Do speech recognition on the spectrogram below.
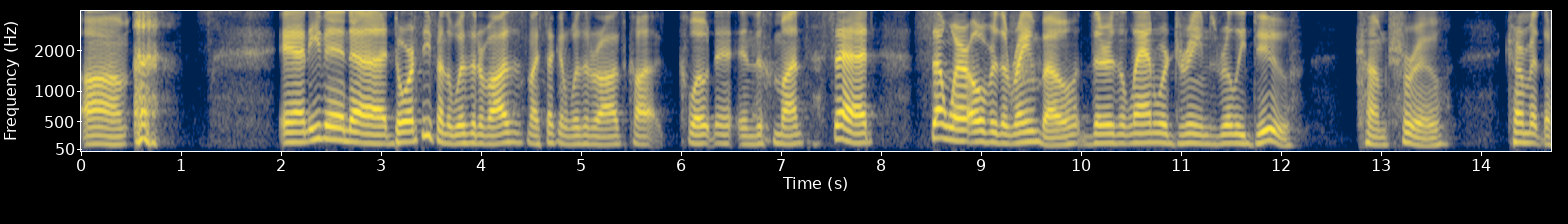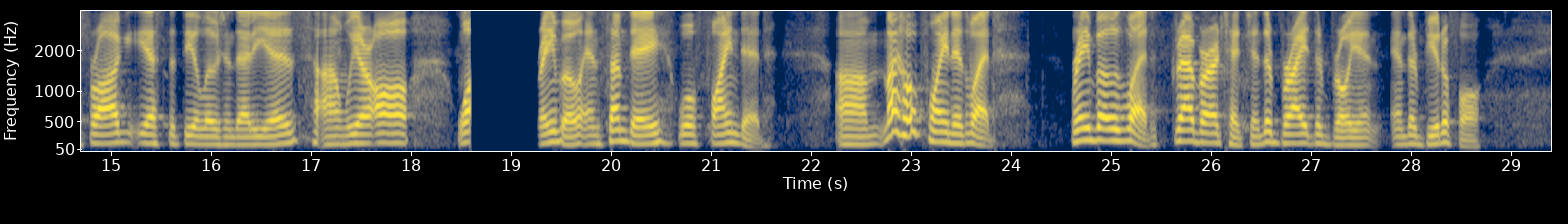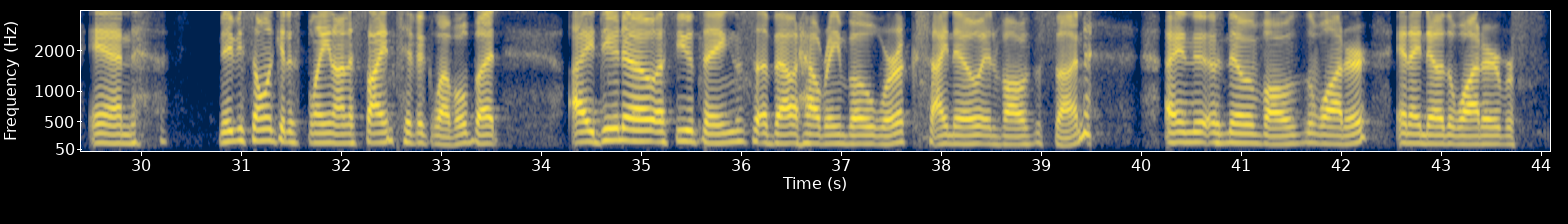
Um, and even uh, Dorothy from The Wizard of Oz, this is my second Wizard of Oz co- quote in, in this month, said, Somewhere over the rainbow, there's a land where dreams really do come true. Kermit the Frog, yes, the theologian that he is, um, we are all walking rainbow, and someday we'll find it. Um, my whole point is what? Rainbows, what? Grab our attention. They're bright, they're brilliant, and they're beautiful. And maybe someone could explain on a scientific level, but I do know a few things about how rainbow works. I know it involves the sun, I know it involves the water, and I know the water, ref-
